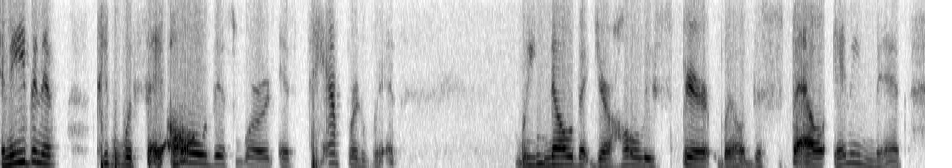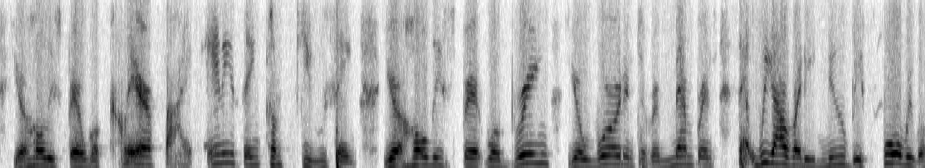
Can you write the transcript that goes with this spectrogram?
And even if people would say, oh, this word is tampered with, we know that your Holy Spirit will dispel any myth. Your Holy Spirit will clarify anything confusing. Your Holy Spirit will bring your word into remembrance that we already knew before we were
